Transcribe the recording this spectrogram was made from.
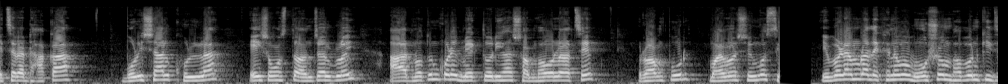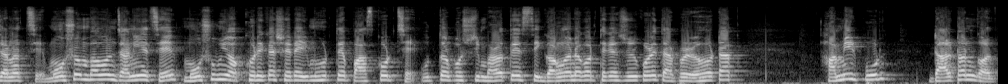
এছাড়া ঢাকা, বরিশাল, খুলনা, এই সমস্ত অঞ্চলগুলোই আর নতুন করে মেঘ তৈরি হওয়ার সম্ভাবনা আছে। রংপুর, ময়মনসিংহ এবারে আমরা দেখে নেব মৌসুম ভবন কি জানাচ্ছে। মৌসুম ভবন জানিয়েছে, মৌসুমি অক্ষরেখা সেটা এই মুহূর্তে পাস করছে। উত্তর পশ্চিম ভারতে শ্রী গঙ্গানগর থেকে শুরু করে তারপরে রোহটাক, হামিরপুর ডালটনগঞ্জ,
